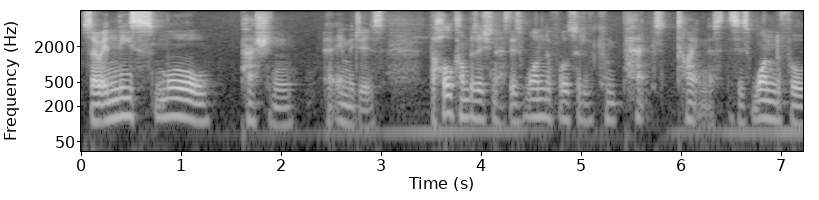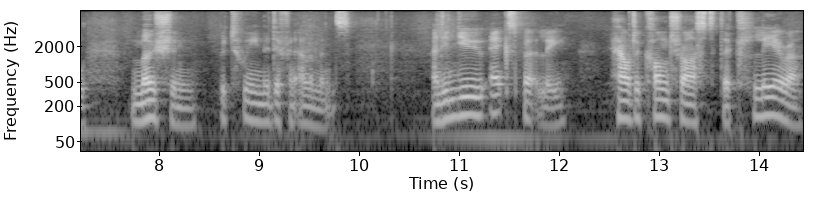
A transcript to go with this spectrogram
So in these small passion uh, images, the whole composition has this wonderful sort of compact tightness, This is wonderful motion between the different elements. And he knew expertly how to contrast the clearer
